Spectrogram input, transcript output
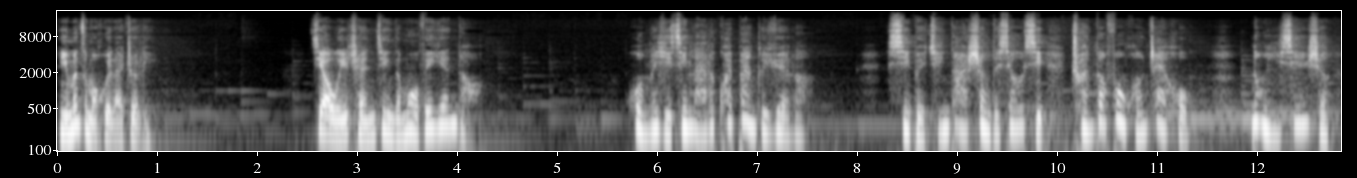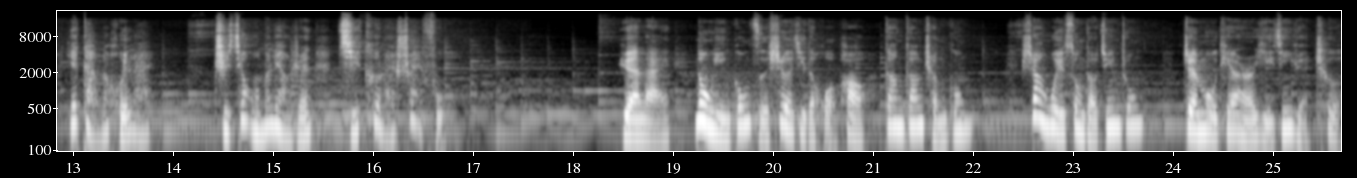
你们怎么会来这里？较为沉静的莫非烟道。我们已经来了快半个月了，西北军大胜的消息传到凤凰寨后，弄影先生也赶了回来，只叫我们两人即刻来帅府。原来弄影公子设计的火炮刚刚成功，尚未送到军中，镇穆天儿已经远撤，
